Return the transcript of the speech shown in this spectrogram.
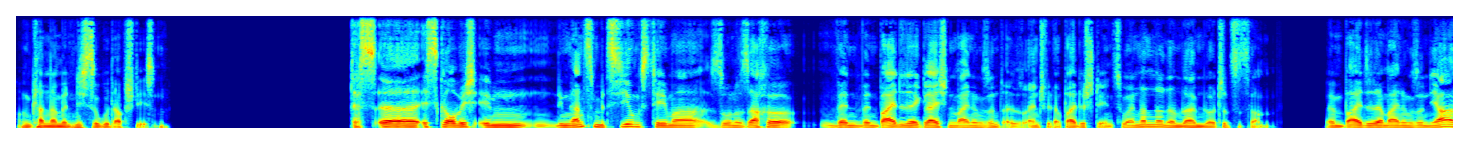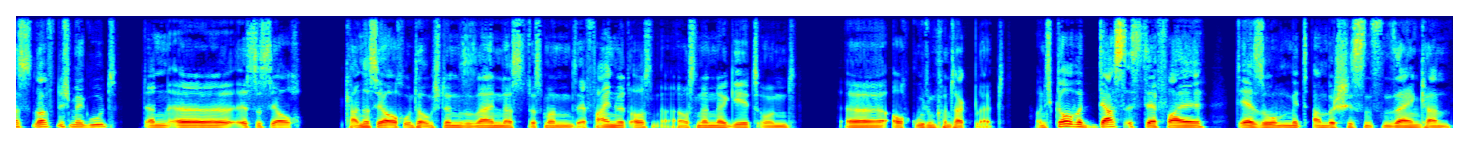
und kann damit nicht so gut abschließen. Das äh, ist, glaube ich, im, im ganzen Beziehungsthema so eine Sache, wenn, wenn beide der gleichen Meinung sind, also entweder beide stehen zueinander, dann bleiben Leute zusammen. Wenn beide der Meinung sind, ja, es läuft nicht mehr gut, dann äh, ist es ja auch, kann es ja auch unter Umständen so sein, dass, dass man sehr fein mit aus, auseinandergeht und äh, auch gut im Kontakt bleibt. Und ich glaube, das ist der Fall, der so mit am beschissensten sein kann,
